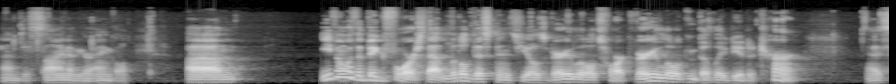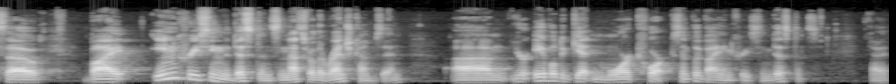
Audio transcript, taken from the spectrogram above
times the sine of your angle, um, even with a big force, that little distance yields very little torque, very little ability to turn. Okay, so by increasing the distance, and that's where the wrench comes in, um, you're able to get more torque simply by increasing distance. Okay?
